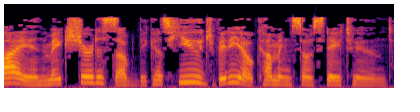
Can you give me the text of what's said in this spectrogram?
Bye and make sure to sub because huge video coming so stay tuned.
